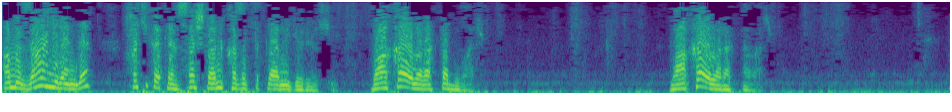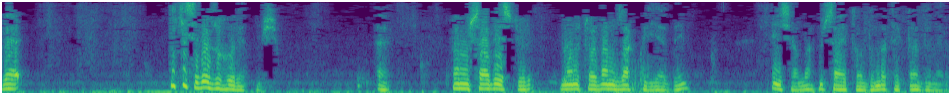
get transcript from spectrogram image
Ama zahiren de hakikaten saçlarını kazıttıklarını görüyorsun. Vaka olarak da bu var. Vaka olarak da var. Ve ikisi de zuhur etmiş. Evet. Ben müsaade istiyorum. Monitörden uzak bir yerdeyim. İnşallah müsait olduğunda tekrar dönerim.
